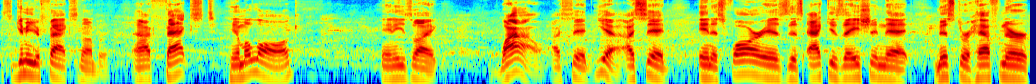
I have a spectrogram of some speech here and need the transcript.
Said, Give me your fax number. And I faxed him a log, and he's like, Wow. I said, Yeah. I said, And as far as this accusation that Mr. Hefner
